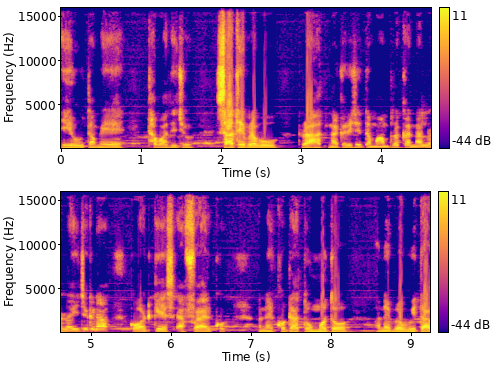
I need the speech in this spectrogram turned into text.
એવું તમે થવા દેજો. સાથે પ્રભુ પ્રાર્થના કરી છે તમામ પ્રકારના લડાઈ ઝઘડા, કોર્ટ કેસ, એફઆઈઆર અને ખોટા તુમતો અને પ્રભુ પિતા,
